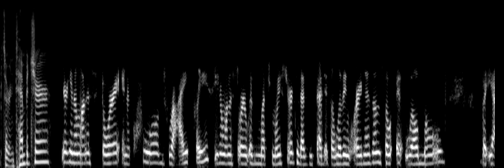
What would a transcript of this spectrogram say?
certain temperature? You're going to want to store it in a cool, dry place. You don't want to store it with much moisture because, as we said, it's a living organism, so it will mold but yeah,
